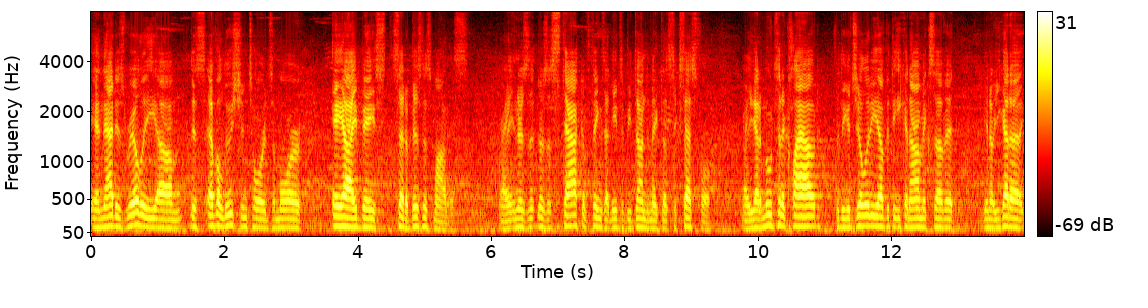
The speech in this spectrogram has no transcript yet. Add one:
And that is really um, this evolution towards a more AI-based set of business models, right? And there's a, there's a stack of things that need to be done to make that successful. Right? You got to move to the cloud for the agility of it, the economics of it. You know, you got to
